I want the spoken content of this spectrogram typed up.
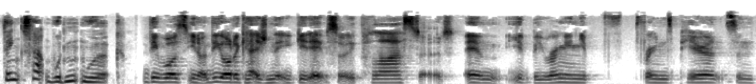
thinks that wouldn't work. There was, you know, the odd occasion that you'd get absolutely plastered and you'd be ringing your friends' parents and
